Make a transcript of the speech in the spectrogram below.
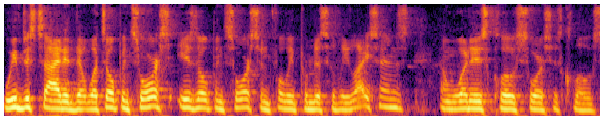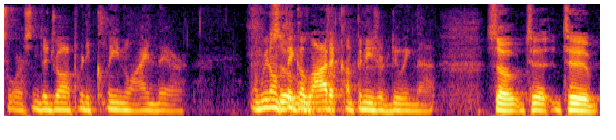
We've decided that what's open source is open source and fully permissively licensed, and what is closed source is closed source, and to draw a pretty clean line there. And we don't so, think a lot of companies are doing that. So to to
